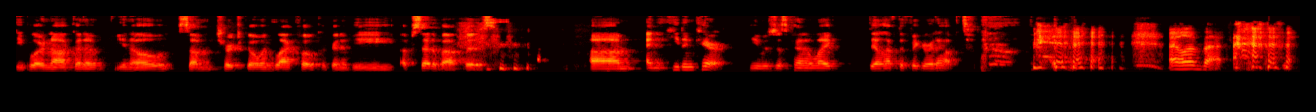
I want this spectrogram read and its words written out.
people are not going to, you know, some church going black folk are going to be upset about this. um, and he didn't care. He was just kind of like, they'll have to figure it out. I love that.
